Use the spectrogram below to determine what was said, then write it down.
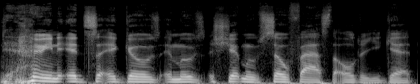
I mean, it's it goes, it moves. Shit moves so fast the older you get.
